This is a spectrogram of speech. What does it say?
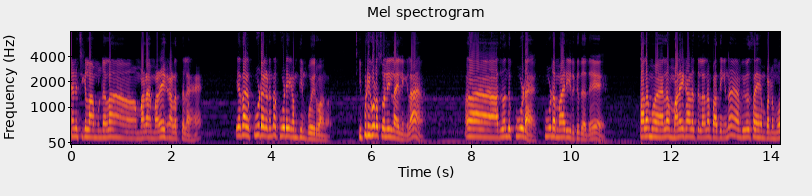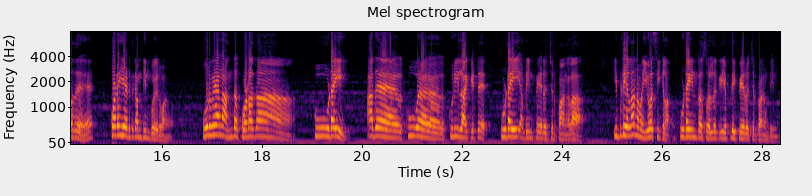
நினச்சிக்கலாம் முன்னெல்லாம் மழை மழை காலத்தில் ஏதாவது கூடை கிடந்தால் கூடை கம்தின்னு போயிடுவாங்க இப்படி கூட சொல்லிடலாம் இல்லைங்களா? அது வந்து கூடை கூடை மாதிரி இருக்குது அது. தலைமு எல்லாம் மழை காலத்துலலாம் பார்த்தீங்கன்னா விவசாயம் பண்ணும்போது கொடையை எடுத்து கமுத்தின்னு போயிடுவாங்க ஒருவேளை அந்த கொடை தான் கூடை அதை கூவை குறியிலாக்கிட்டு குடை அப்படின்னு பேர் வச்சுருப்பாங்களா? இப்படியெல்லாம் நம்ம யோசிக்கலாம். குடைன்ற சொல்லுக்கு எப்படி பேர் வச்சுருப்பாங்க அப்படின்னு.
